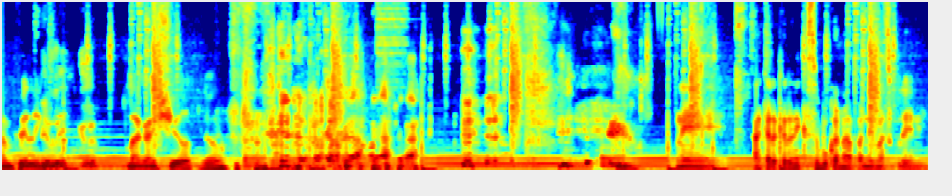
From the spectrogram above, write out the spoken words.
I'm feeling, Feeling good, good like I should, you know. Nih, akhir-akhir ini kesibukan apa nih Mas Clay nih?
